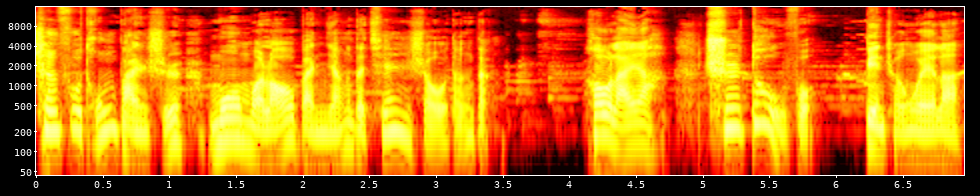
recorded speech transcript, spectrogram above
趁付铜板时摸摸老板娘的纤手等等。后来呀，吃豆腐便成为了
